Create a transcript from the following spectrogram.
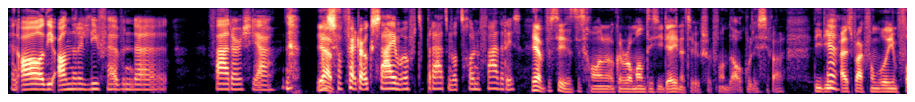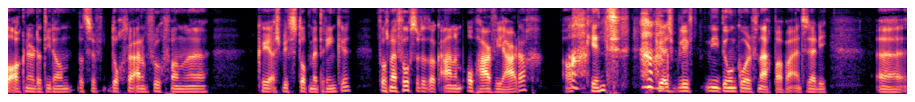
En al die andere liefhebbende vaders, ja. Ja, Dat is verder ook saai om over te praten, omdat het gewoon een vader is. Ja, precies. Het is gewoon ook een romantisch idee natuurlijk, soort van de alcoholistische vader. Die, die Ja. uitspraak van William Faulkner, dat hij dan, dat zijn dochter aan hem vroeg van, eh, kun je alsjeblieft stoppen met drinken? Volgens mij vroeg ze dat ook aan hem op haar verjaardag, als Ah. kind. kun je alsjeblieft niet dronken worden vandaag, papa? En toen zei hij, eh,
